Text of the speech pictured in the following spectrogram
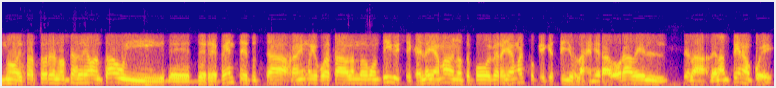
No, esas torres no se han levantado y de, de repente tú estás, ahora mismo yo puedo estar hablando contigo y se cae la llamada y no te puedo volver a llamar porque, qué sé yo, la generadora del, de, la, de la antena, pues,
